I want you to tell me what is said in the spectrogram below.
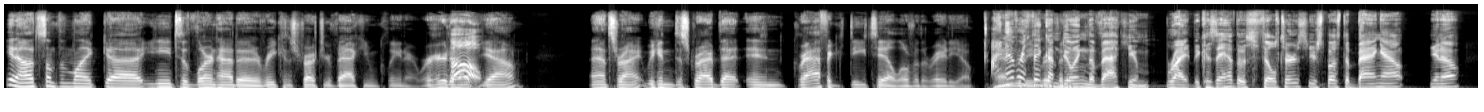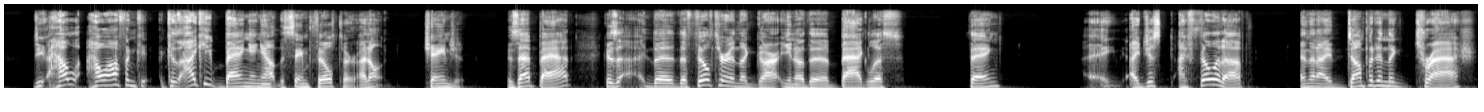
you know, it's something like uh, you need to learn how to reconstruct your vacuum cleaner. We're here to Oh. help you out. That's right. We can describe that in graphic detail over the radio. I never think I'm doing the vacuum right because they have those filters you're supposed to bang out. You know, Do you, how how often? Because I keep banging out the same filter. I don't change it. Is that bad? Because the the filter in the gar, you know, the bagless thing, I, I just I fill it up and then I dump it in the trash,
